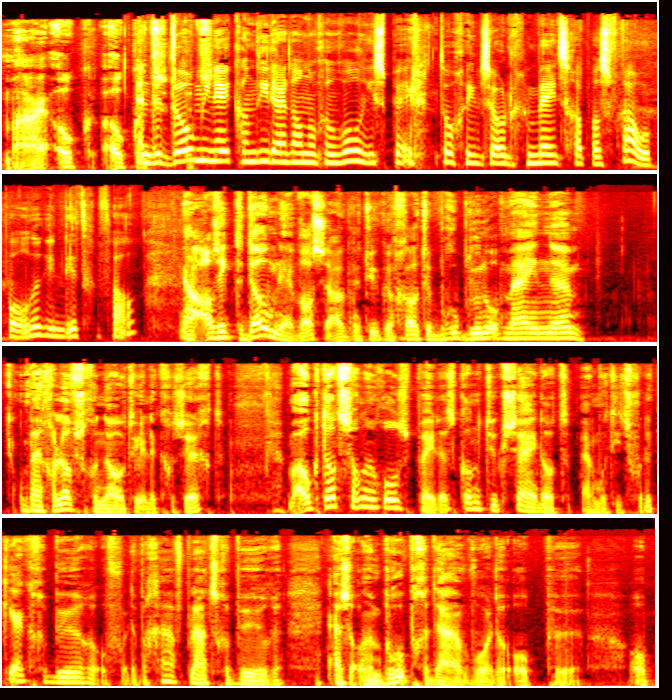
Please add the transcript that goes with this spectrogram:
Maar ook, ook en de dominee, kan die daar dan nog een rol in spelen? Toch in zo'n gemeenschap als Vrouwenpolder in dit geval? Nou, als ik de dominee was, zou ik natuurlijk een grote beroep doen op mijn... Uh, op mijn geloofsgenoten eerlijk gezegd. Maar ook dat zal een rol spelen. Het kan natuurlijk zijn dat er moet iets voor de kerk gebeuren... of voor de begraafplaats gebeuren. Er zal een beroep gedaan worden op, uh, op,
